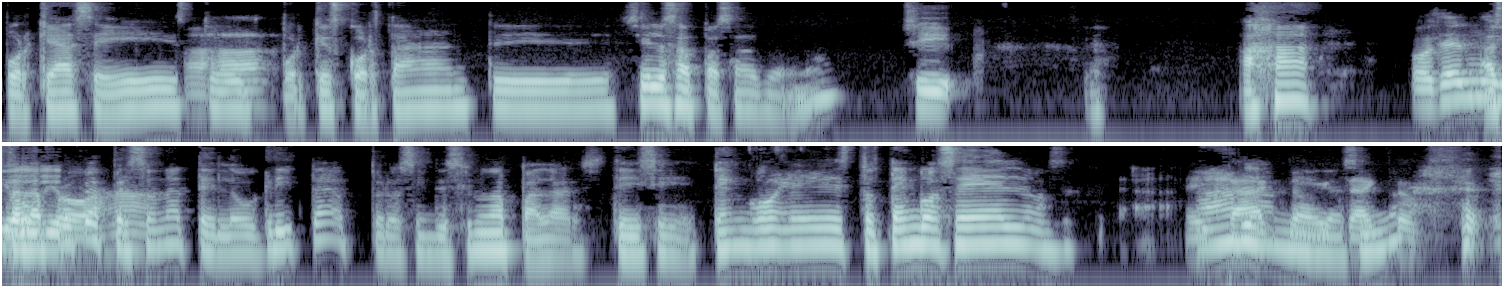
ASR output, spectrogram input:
por qué hace esto, Ajá. por qué es cortante. Sí les ha pasado, ¿no? Sí, Ajá, O sea, es muy hasta la propia ajá. persona te lo grita, pero sin decir una palabra. Te dice, tengo esto, tengo celos. Habla, Exacto, amiga, ¿sí, no? exacto.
